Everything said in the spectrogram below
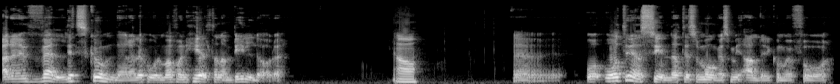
Ja, den är väldigt skum den relationen. Man får en helt annan bild av det. Ja. Eh, och återigen synd att det är så många som aldrig kommer få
